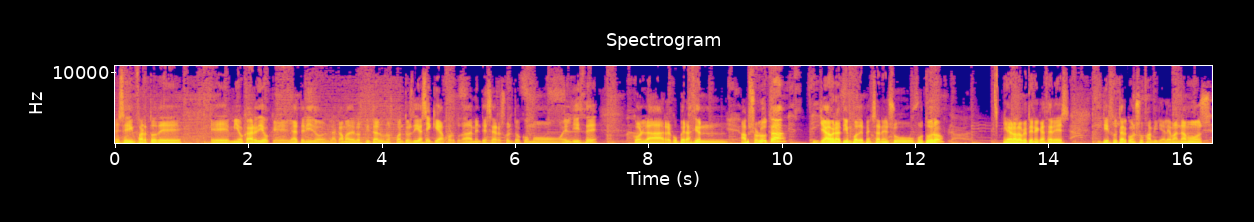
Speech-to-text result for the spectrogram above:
ese infarto de miocardio que le ha tenido en la cama del hospital unos cuantos días y que afortunadamente se ha resuelto, como él dice, con la recuperación absoluta. Ya habrá tiempo de pensar en su futuro. Y ahora lo que tiene que hacer es disfrutar con su familia. Le mandamos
